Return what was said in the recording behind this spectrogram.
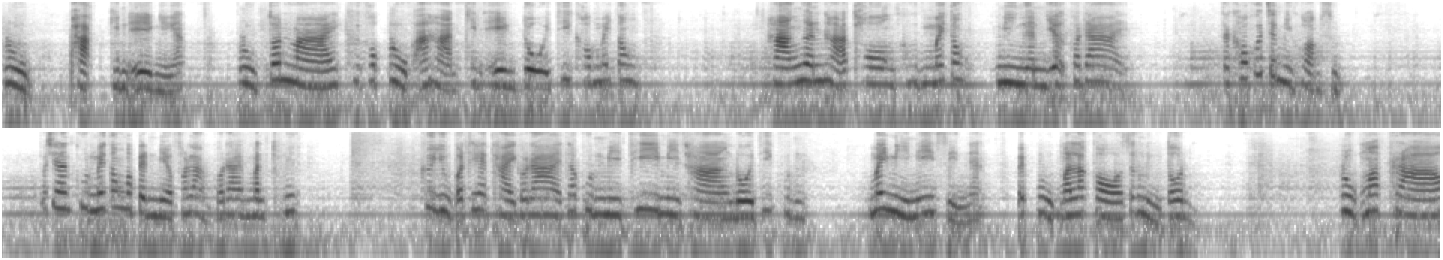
ปลูกผักกินเองอย่างเงี้ยปลูกต้นไม้คือเขาปลูกอาหารกินเองโดยที่เขาไม่ต้องหาเงินหาทองคือไม่ต้องมีเงินเยอะก็ได้ แต่เขาก็จะมีความสุข เพราะฉะนั้นคุณไม่ต้องมาเป็นเมียฝรั่งก็ได้มันทุกข์คืออยู่ประเทศไทยก็ได้ ถ้าคุณมีที่มีทางโดยที่คุณไม่มีหนี้สินเนี่ยไปปลูกมะละกอสักหนึ่งต้น ปลูกมะพร้าว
